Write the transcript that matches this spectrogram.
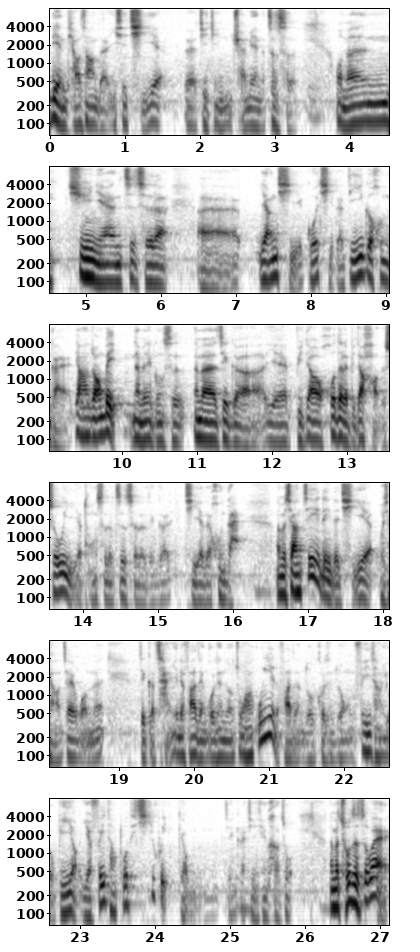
链条上的一些企业，呃，进行全面的支持。我们去年支持了。呃，央企、国企的第一个混改亚航装备那么公司，那么这个也比较获得了比较好的收益，也同时的支持了这个企业的混改。那么像这一类的企业，我想在我们这个产业的发展过程中，中华工业的发展多过程中，非常有必要，也非常多的机会给我们这个进行合作。那么除此之外，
